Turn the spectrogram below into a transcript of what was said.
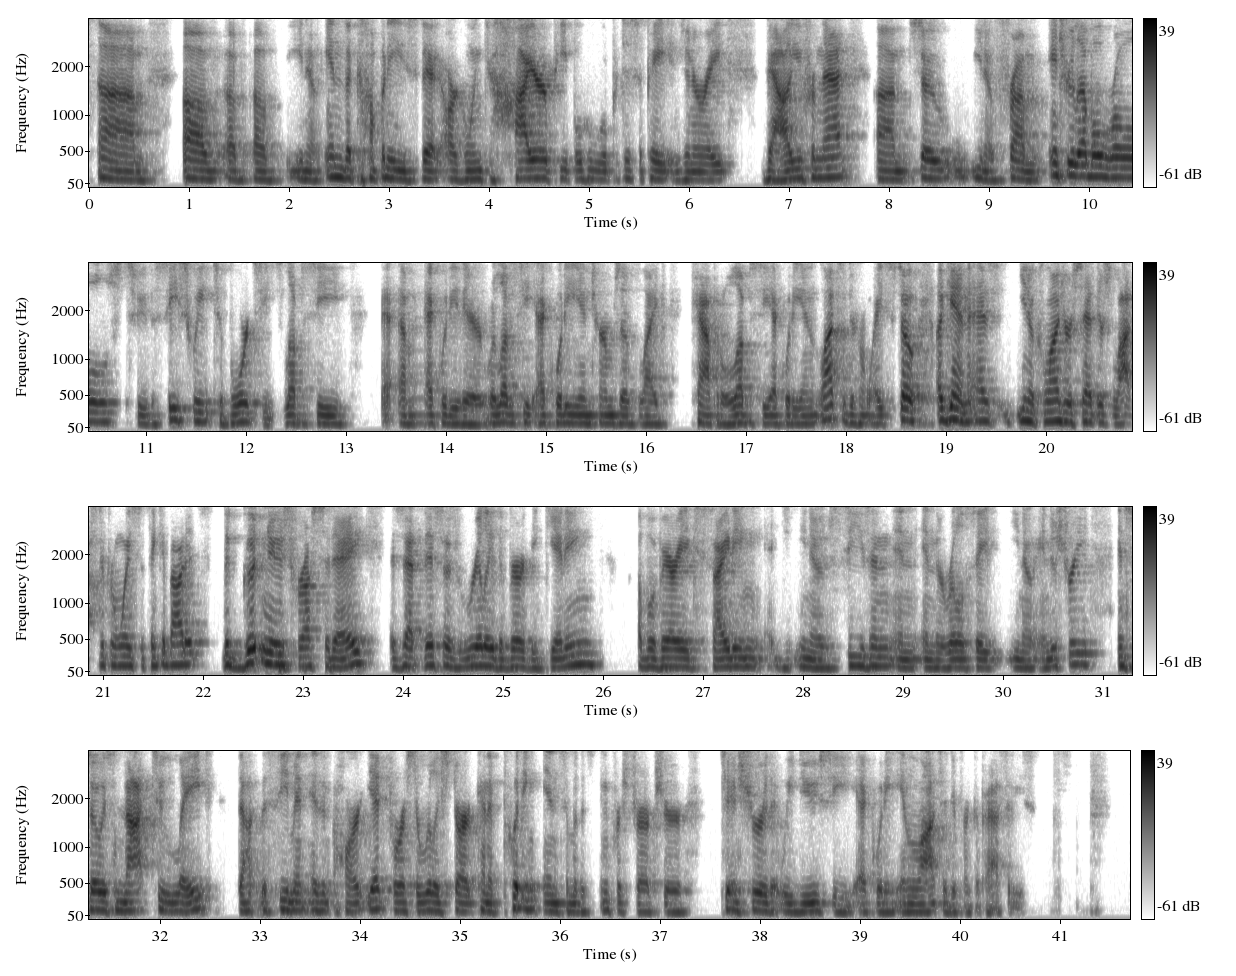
um, of, of, of, you know, in the companies that are going to hire people who will participate and generate value from that. Um, so, you know, from entry level roles to the C suite to board seats, love to see um, equity there. We'd love to see equity in terms of like capital, love to see equity in lots of different ways. So again, as you know, Calandra said, there's lots of different ways to think about it. The good news for us today is that this is really the very beginning of a very exciting, you know, season in, in the real estate, you know, industry. And so it's not too late the, the cement isn't hard yet for us to really start kind of putting in some of this infrastructure to ensure that we do see equity in lots of different capacities.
